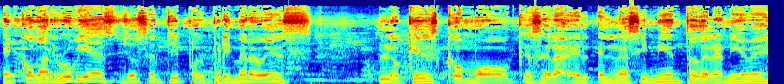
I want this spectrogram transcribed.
En Covarrubias yo sentí por primera vez lo que es como, ¿qué será? El, el nacimiento de la nieve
